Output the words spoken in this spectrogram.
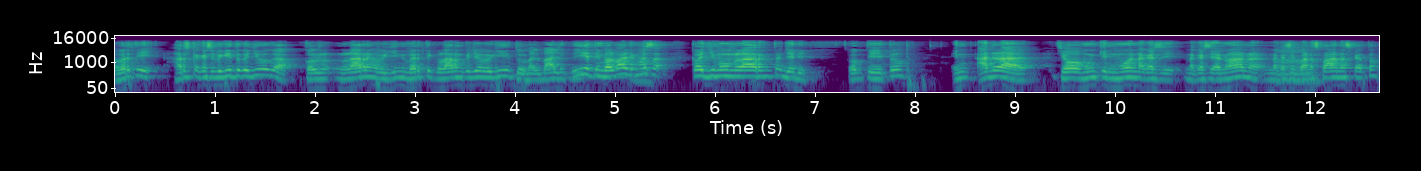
berarti harus kau kasih begitu ke juga. Kalau nu larang begini berarti ku larang ke juga begitu. Timbal balik. iya timbal balik. Masa kau mau melarang tuh? Jadi waktu itu in, adalah cowok mungkin mau nak kasih nak kasih anu anu nak Ah. kasih panas panas kata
